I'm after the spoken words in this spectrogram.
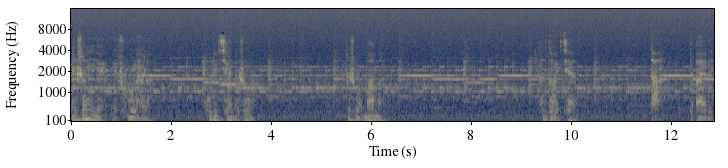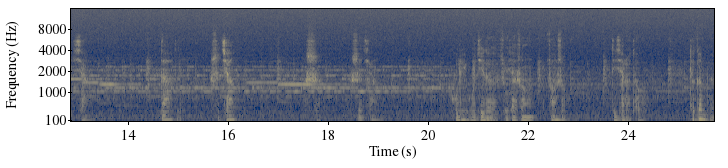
连声音也也出不来了。狐狸怯地说：“这是我妈妈。”很早以前，哒的挨了一下，哒的是枪，是。是枪。狐狸无忌的垂下双双手，低下了头。他根本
